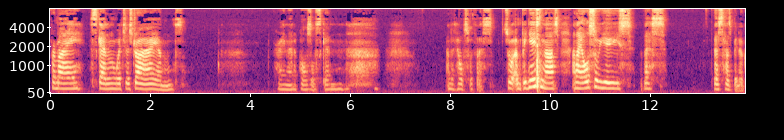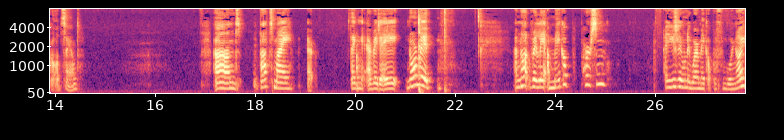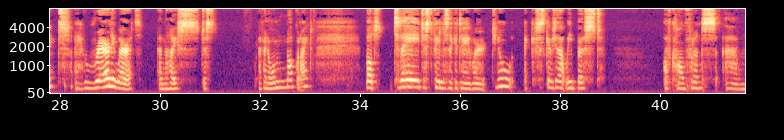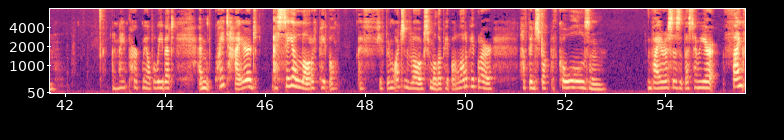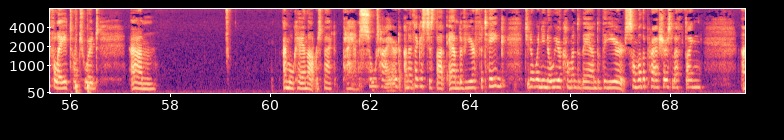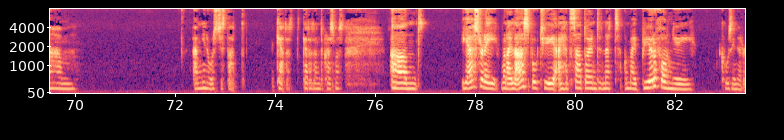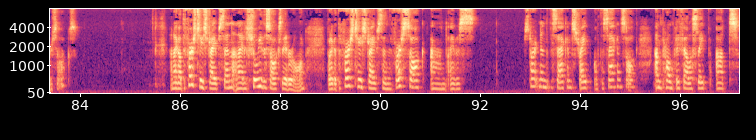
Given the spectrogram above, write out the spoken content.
for my skin which is dry and very menopausal skin. And it helps with this. So I've been using that and I also use this. This has been a godsend. And that's my uh, thing every day. Normally I'm not really a makeup person I usually only wear makeup if I'm going out. I rarely wear it in the house, just if I know I'm not going out. But today just feels like a day where, do you know, it just gives you that wee boost of confidence. Um, and might perk me up a wee bit. I'm quite tired. I see a lot of people, if you've been watching vlogs from other people, a lot of people are have been struck with colds and viruses at this time of year thankfully, touch wood, um, I'm okay in that respect, but I am so tired and I think it's just that end of year fatigue. Do you know when you know you're coming to the end of the year, some of the pressure's lifting, um, and you know it's just that get it, get it into Christmas. And yesterday when I last spoke to you, I had sat down to knit on my beautiful new cozy knitter socks and I got the first two stripes in and I'll show you the socks later on. But I got the first two stripes in the first sock and I was starting into the second stripe of the second sock and promptly fell asleep at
